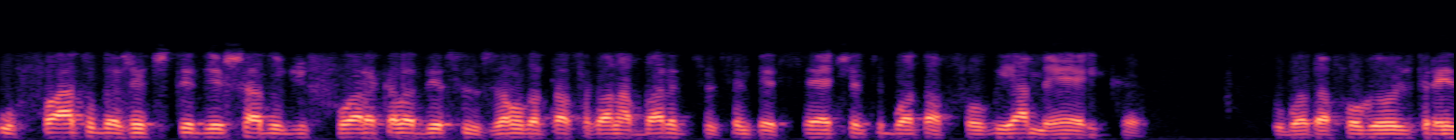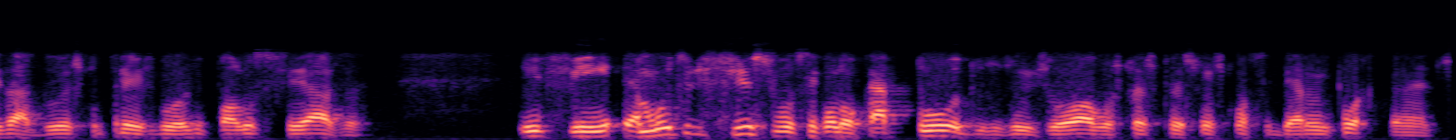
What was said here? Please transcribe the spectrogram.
o fato da gente ter deixado de fora aquela decisão da Taça Guanabara de 67 entre Botafogo e América. O Botafogo ganhou de 3 a 2 com três gols do Paulo César. Enfim, é muito difícil você colocar todos os jogos que as pessoas consideram importantes.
